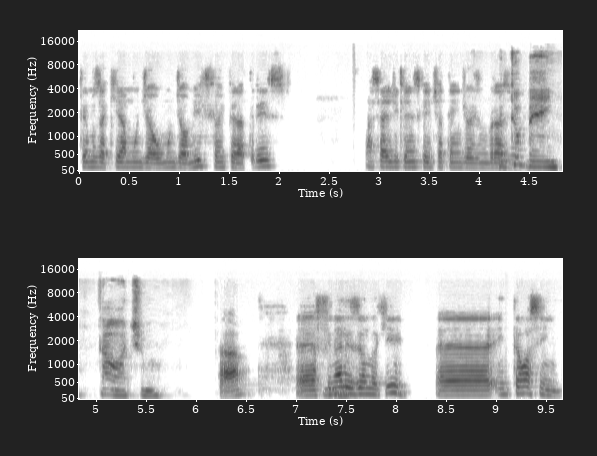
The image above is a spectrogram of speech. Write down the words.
temos aqui a Mundial, o Mundial Mix, que é a Imperatriz, a série de clientes que a gente atende hoje no Brasil. Muito bem, tá ótimo. Tá? É, finalizando aqui, é, então assim,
